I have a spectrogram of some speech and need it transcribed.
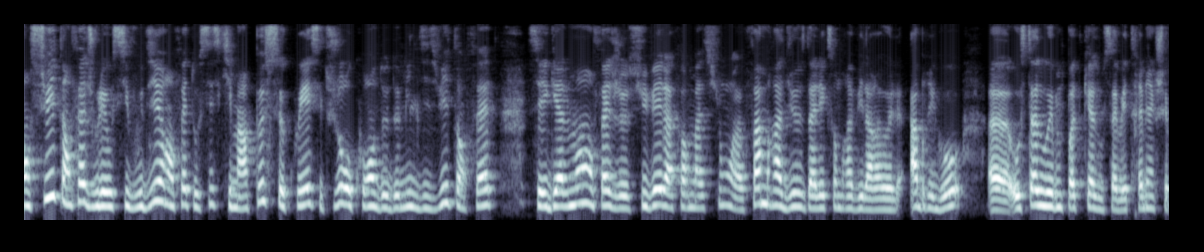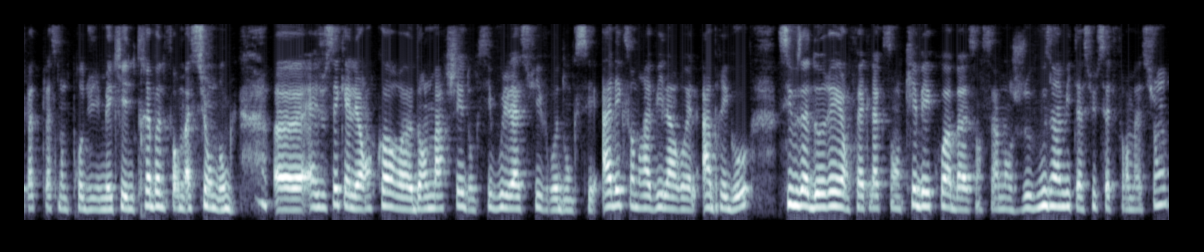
Ensuite, en fait, je voulais aussi vous dire, en fait, aussi ce qui m'a un peu secoué, c'est toujours au courant de 2018, en fait, c'est également, en fait, je suivais la formation euh, Femme radieuse d'Alexandra Villarreal Abrigo, euh, au stade où est mon podcast, vous savez très bien que je fais pas de placement de produits, mais qui est une très bonne formation, donc euh, je sais qu'elle est encore euh, dans le marché, donc si vous voulez la suivre, donc c'est Alexandra Villarreal Abrigo. Si vous adorez, en fait, l'accent québécois, bah, sincèrement, je vous invite à suivre cette formation.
